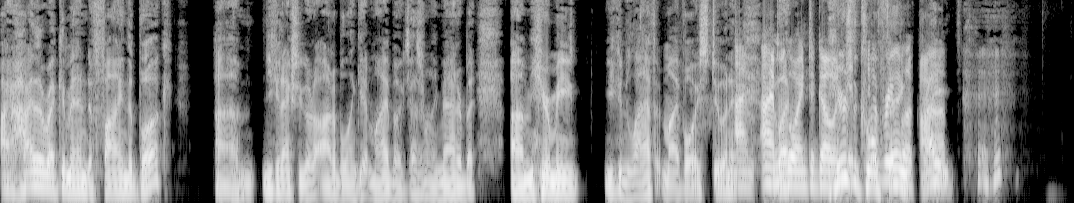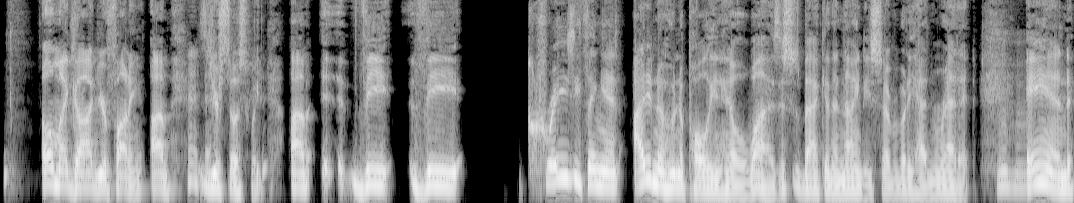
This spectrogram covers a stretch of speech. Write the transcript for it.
I highly recommend to find the book. Um, you can actually go to Audible and get my book. It doesn't really matter, but um, hear me. You can laugh at my voice doing it. I'm, I'm going to go. Here's the cool thing. Book, I, oh my God, you're funny. Um, you're so sweet. Um, the the crazy thing is, I didn't know who Napoleon Hill was. This was back in the 90s, so everybody hadn't read it. Mm-hmm. And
